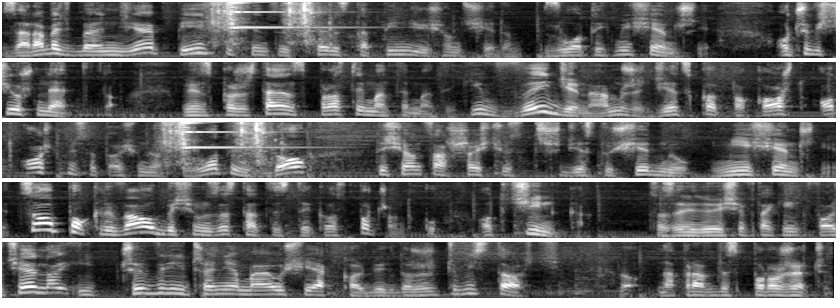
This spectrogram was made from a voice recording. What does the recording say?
zarabiać będzie 5457 zł miesięcznie. Oczywiście już netto, więc korzystając z prostej matematyki wyjdzie nam, że dziecko to koszt od 818 zł do 1637 miesięcznie, co pokrywałoby się ze statystyką z początku odcinka co znajduje się w takiej kwocie, no i czy wyliczenia mają się jakkolwiek do rzeczywistości. No, naprawdę sporo rzeczy.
